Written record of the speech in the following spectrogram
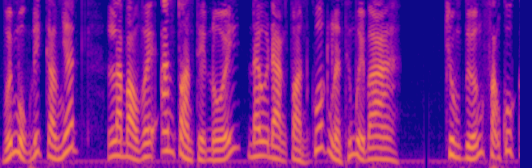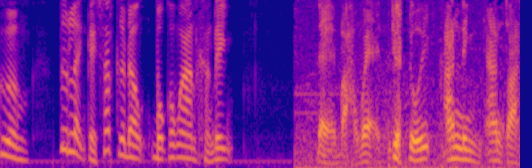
với mục đích cao nhất là bảo vệ an toàn tuyệt đối Đại hội Đảng toàn quốc lần thứ 13. Trung tướng Phạm Quốc Cường, Tư lệnh Cảnh sát cơ động Bộ Công an khẳng định để bảo vệ tuyệt đối an ninh an toàn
